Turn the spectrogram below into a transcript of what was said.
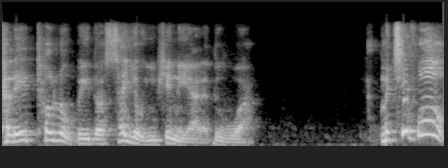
ခလေးထုတ်လုပ်ပေးတော့စက်ယုံကြီးဖြစ်နေရတယ်သူဘဝမချစ်ဘူး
